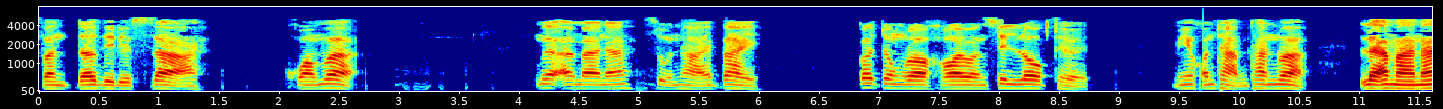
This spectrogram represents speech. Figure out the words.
فانتظر الساعة ความว่า เมื่ออามานะสูญหายไป ก็จงรอคอยวันสิ้นโลกเถิด มีคนถามท่านว่า และอามานะ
